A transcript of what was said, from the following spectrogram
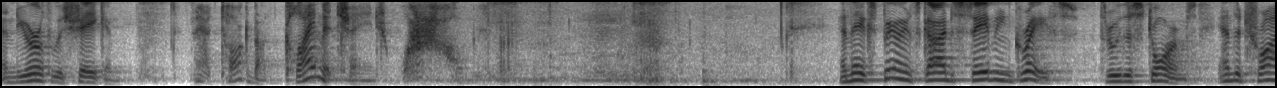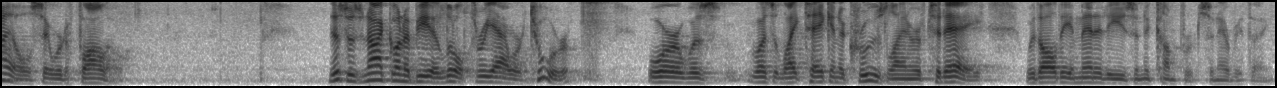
and the earth was shaken. Man, talk about climate change. Wow. And they experienced God's saving grace through the storms and the trials that were to follow. This was not going to be a little three hour tour, or was, was it like taking a cruise liner of today with all the amenities and the comforts and everything?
